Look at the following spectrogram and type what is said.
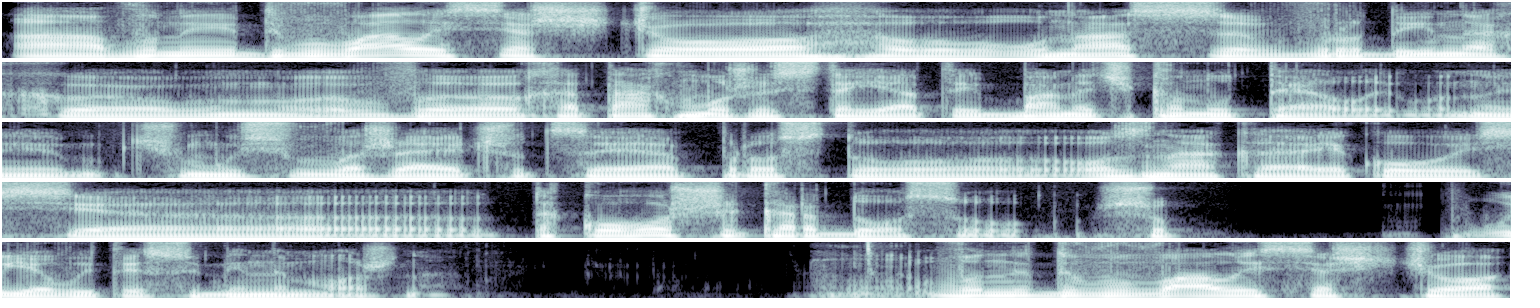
А вони дивувалися, що у нас в родинах в хатах може стояти баночка нутели. Вони чомусь вважають, що це просто ознака якогось такого шикардосу, що уявити собі не можна. Вони дивувалися, що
